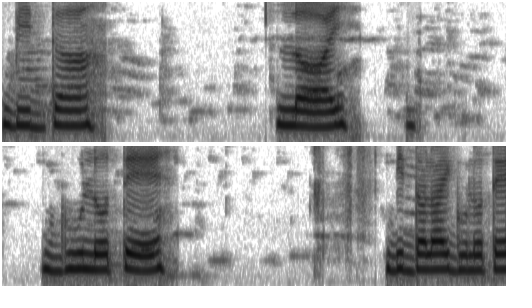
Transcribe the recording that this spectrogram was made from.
বিদ্যালয় গুলোতে বিদ্যালয়গুলোতে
